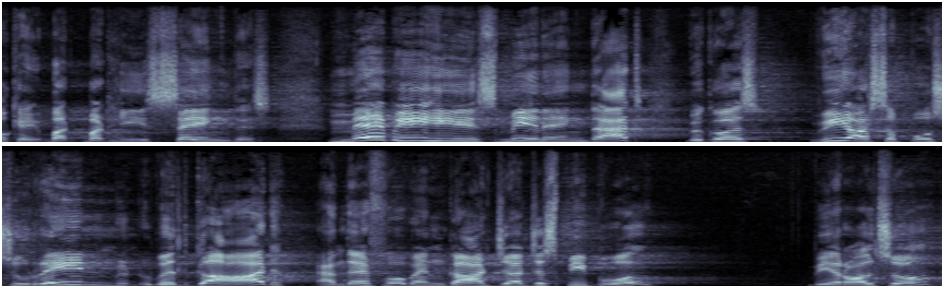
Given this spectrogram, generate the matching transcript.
Okay, but, but he is saying this. Maybe he is meaning that because we are supposed to reign with God, and therefore when God judges people, we are also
